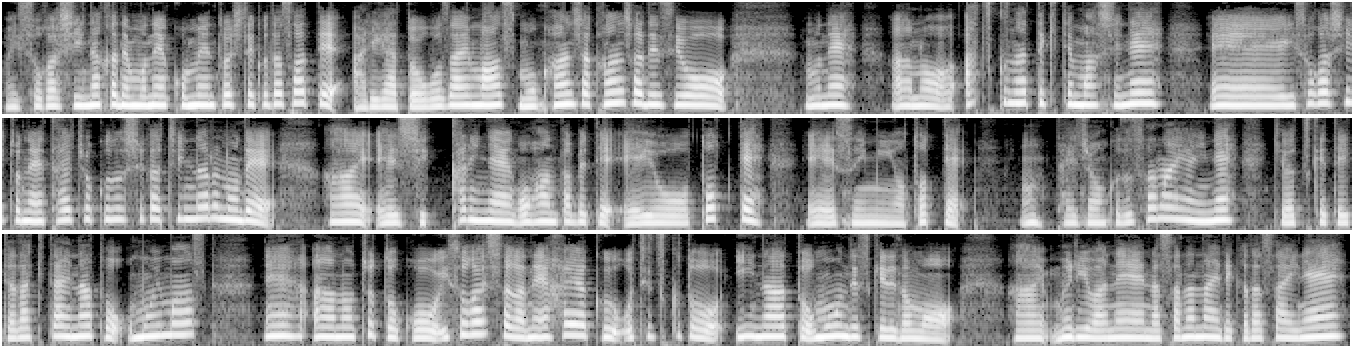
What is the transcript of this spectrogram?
まあ、忙しい中でもね、コメントしてくださってありがとうございます。もう感謝感謝ですよ。もうね、あの、暑くなってきてますしね、えー、忙しいとね、体調崩しがちになるので、はい、えー、しっかりね、ご飯食べて栄養をとって、えー、睡眠をとって、うん、体調を崩さないようにね、気をつけていただきたいなと思います。ね、あの、ちょっとこう、忙しさがね、早く落ち着くといいなと思うんですけれども、はい、無理はね、なさらないでくださいね。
